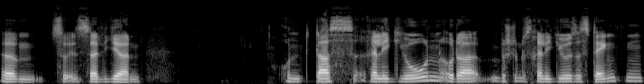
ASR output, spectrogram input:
ähm, zu installieren. Und dass Religion oder ein bestimmtes religiöses Denken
